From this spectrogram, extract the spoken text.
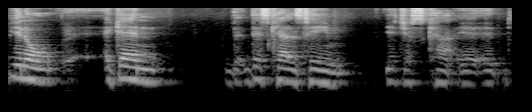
you know, again, th- this Kells team, you just can't. It, it,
